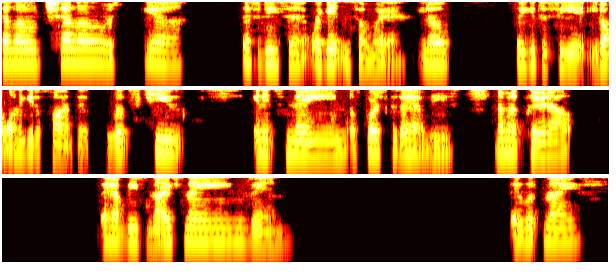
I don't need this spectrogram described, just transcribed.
Hello, cello, or yeah, that's decent. We're getting somewhere, you know. So you get to see it. You don't want to get a font that looks cute in its name, of course, because I have these, and I'm gonna clear it out they have these nice names and they look nice.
